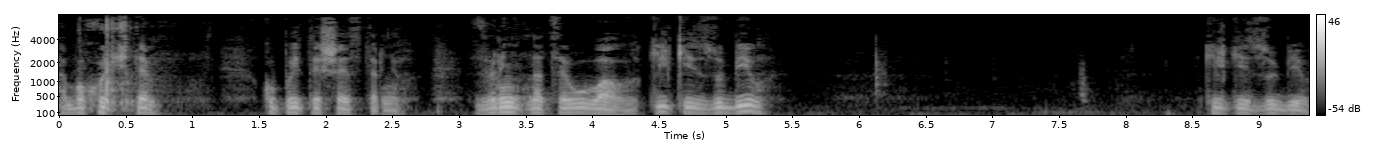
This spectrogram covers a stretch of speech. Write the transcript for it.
або хочете купити шестерню, зверніть на це увагу. Кількість зубів. Кількість зубів.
